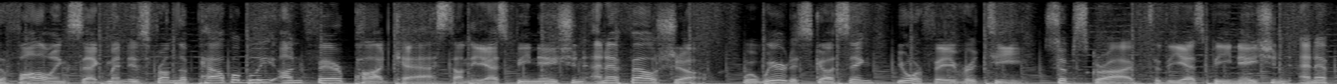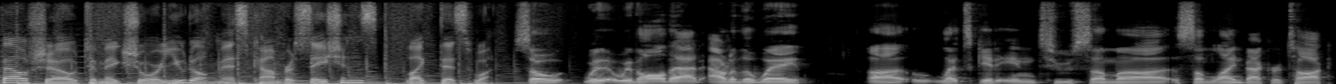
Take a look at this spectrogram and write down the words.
The following segment is from the Palpably Unfair podcast on the SB Nation NFL show, where we're discussing your favorite team. Subscribe to the SB Nation NFL show to make sure you don't miss conversations like this one. So, with, with all that out of the way, uh, let's get into some uh, some linebacker talk.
